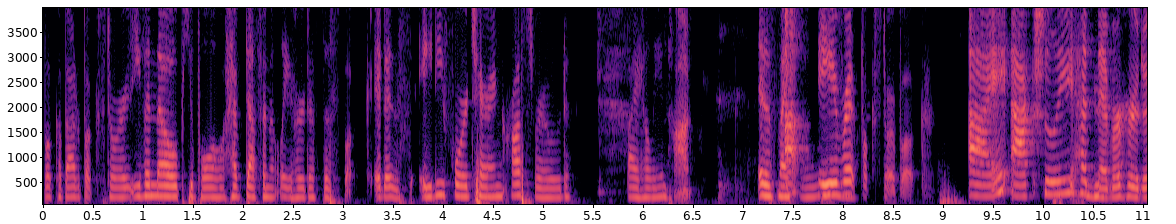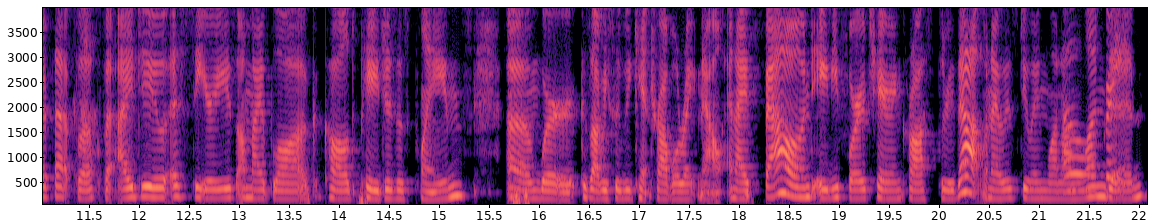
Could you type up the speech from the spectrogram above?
book about a bookstore, even though people have definitely heard of this book. It is 84 Charing Cross Road by Helene Hanff. It is my Ah. favorite bookstore book. I actually had never heard of that book, but I do a series on my blog called Pages as Planes, um, where because obviously we can't travel right now, and I found 84 Charing Cross through that when I was doing one on Oh, London,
